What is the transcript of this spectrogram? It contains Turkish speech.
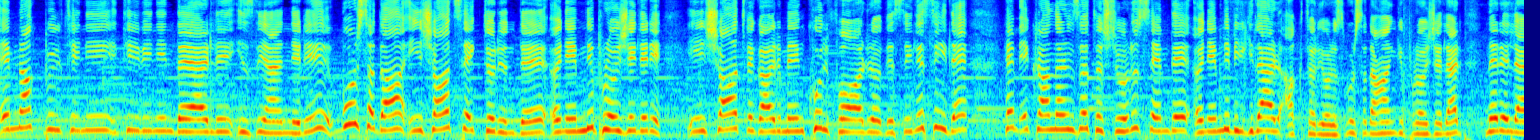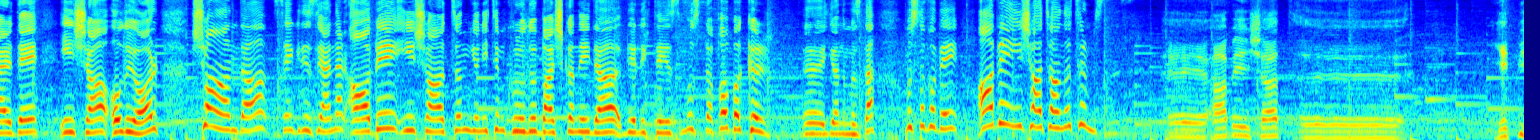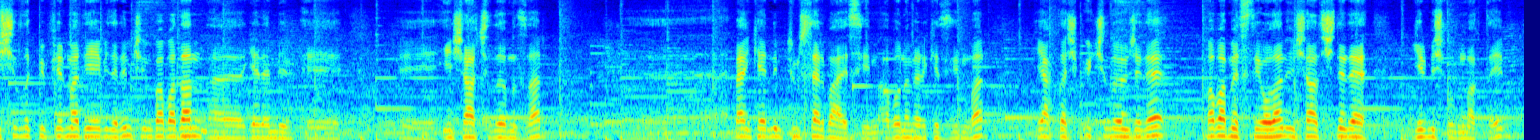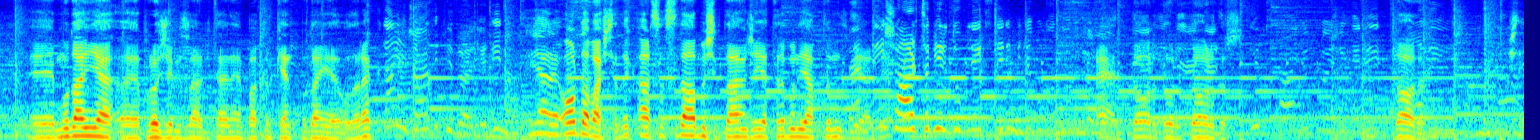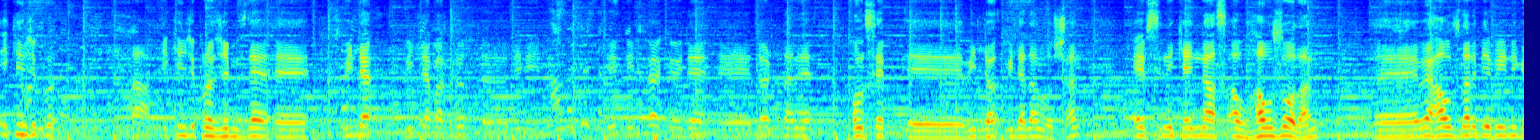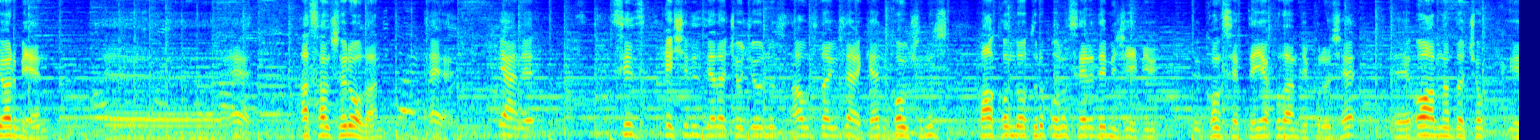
Emlak Bülteni TV'nin değerli izleyenleri. Bursa'da inşaat sektöründe önemli projeleri inşaat ve gayrimenkul fuarı vesilesiyle hem ekranlarınıza taşıyoruz hem de önemli bilgiler aktarıyoruz. Bursa'da hangi projeler nerelerde inşa oluyor. Şu anda sevgili izleyenler AB İnşaat'ın yönetim kurulu başkanıyla birlikteyiz. Mustafa Bakır e, yanımızda. Mustafa Bey AB İnşaat'ı anlatır mısınız? Ee, AB İnşaat e, 70 yıllık bir firma diyebilirim. Çünkü babadan e, gelen bir e, e, inşaatçılığımız var. E, ben kendim Türksel bayisiyim, abone merkeziyim var. Yaklaşık 3 yıl önce de baba mesleği olan inşaat işine de girmiş bulunmaktayım. E, Mudanya e, projemiz var bir tane Bakırkent Mudanya olarak. Buradan cazip bir bölge değil mi? Yani orada başladık. Arsasını almıştık daha önce yatırımını yaptığımız bir Ben yerde. 5 artı bir dublekslerin bir de bulunduğu Evet doğrudur, doğrudur. Doğru. İşte ikinci pro tamam, ikinci projemizde e, villa villa bakır e, dediğimiz Nilüferköy'de e, dört tane konsept e, villa villadan oluşan hepsinin kendine has hav- havuzu olan e, ve havuzları birbirini görmeyen e, evet asansörü olan evet yani siz eşiniz ya da çocuğunuz havuzda yüzerken komşunuz balkonda oturup onu seyredemeyeceği bir konsepte yapılan bir proje. E, o anlamda çok e,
